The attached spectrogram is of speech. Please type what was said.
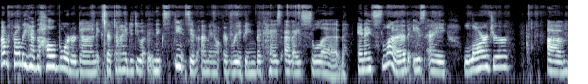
I would probably have the whole border done, except I had to do an extensive amount of ripping because of a slub. And a slub is a larger, um,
